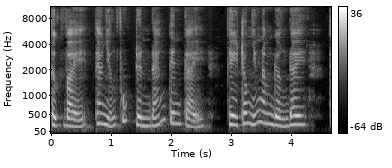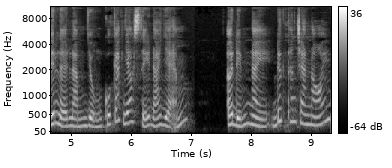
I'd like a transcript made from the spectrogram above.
Thực vậy, theo những phúc trình đáng tin cậy, thì trong những năm gần đây, tỷ lệ lạm dụng của các giáo sĩ đã giảm. Ở điểm này, Đức Thánh Cha nói,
